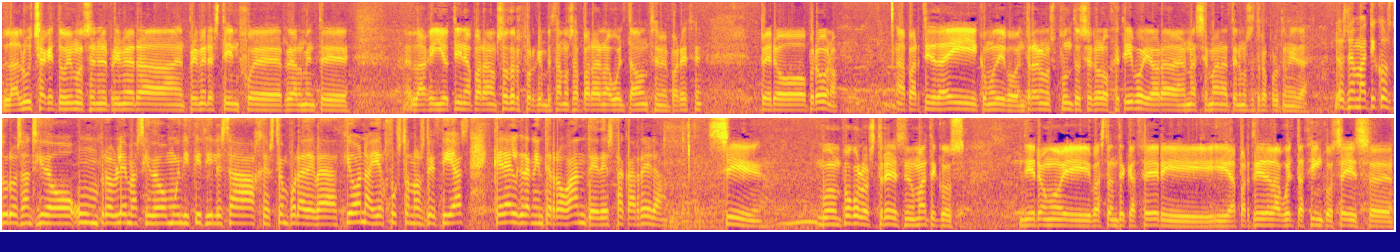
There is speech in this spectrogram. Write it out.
La lucha que tuvimos en el, primera, primer stint fue realmente la guillotina para nosotros porque empezamos a parar en la vuelta 11 me parece, pero, pero bueno, a partir de ahí, como digo, entrar en los puntos era el objetivo y ahora en una semana tenemos otra oportunidad. Los neumáticos duros han sido un problema, ha sido muy difícil esa gestión por la degradación. Ayer justo nos decías que era el gran interrogante de esta carrera. Sí, bueno, un poco los tres neumáticos dieron hoy bastante que hacer y, y a partir de la vuelta 5 o 6 eh,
